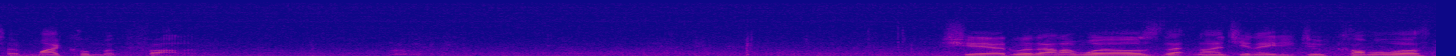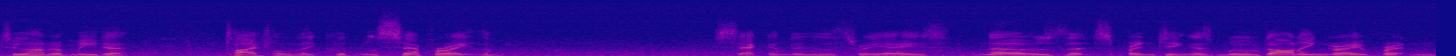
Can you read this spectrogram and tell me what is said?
So Michael McFarlane. Shared with Alan Wells that 1982 Commonwealth 200 meter title. They couldn't separate them. Second in the 3As. Knows that sprinting has moved on in Great Britain.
